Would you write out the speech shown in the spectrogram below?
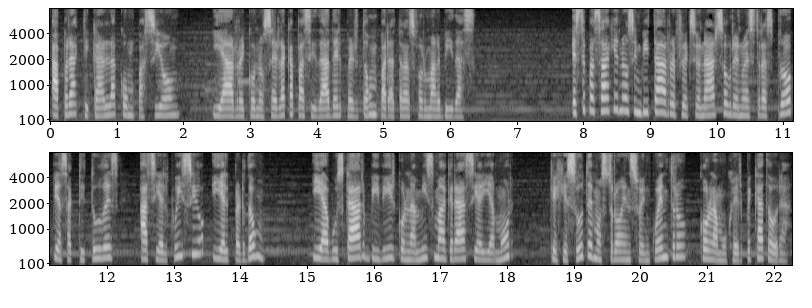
a practicar la compasión y a reconocer la capacidad del perdón para transformar vidas. Este pasaje nos invita a reflexionar sobre nuestras propias actitudes hacia el juicio y el perdón, y a buscar vivir con la misma gracia y amor que Jesús demostró en su encuentro con la mujer pecadora.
